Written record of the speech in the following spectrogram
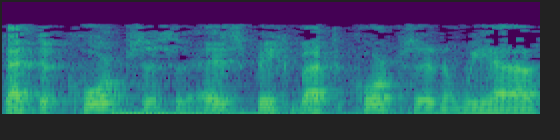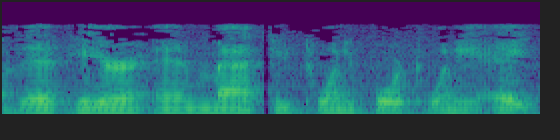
that the corpses uh, speak about the corpses, and we have it here in Matthew twenty four twenty eight.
